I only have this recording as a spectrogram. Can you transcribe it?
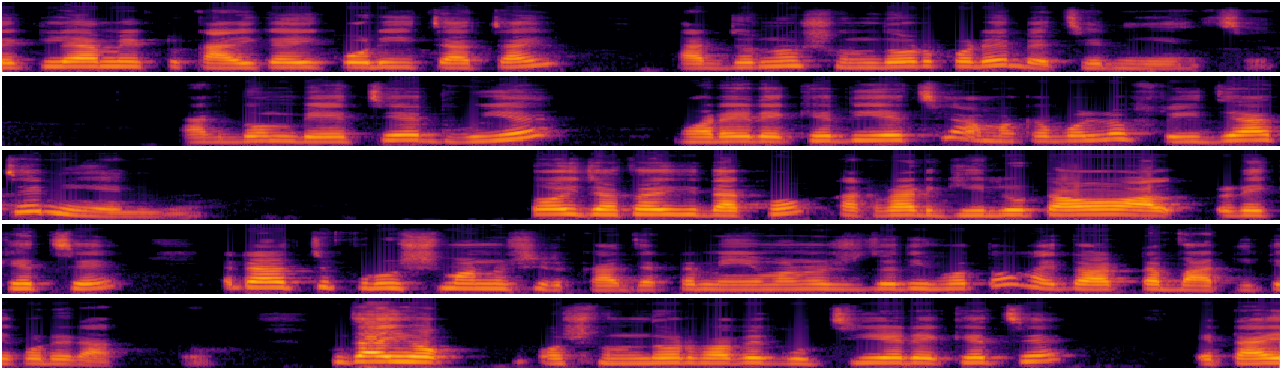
দেখলে আমি একটু কাই কাই করি, চাচাই। তার জন্য সুন্দর করে বেছে নিয়েছে। একদম বেছে ধুয়ে ঘরে রেখে দিয়েছে, আমাকে বলল, ফ্রিজে আছে, নিয়ে নিও। তো ওই যথারীতি দেখো, কাঁকড়ার ঘিলুটাও রেখেছে। এটা হচ্ছে পুরুষ মানুষের কাজ, একটা মেয়ে মানুষ যদি হতো, হয়তো একটা বাটিতে করে রাখতো। যাই হোক, ও সুন্দরভাবে গুছিয়ে রেখেছে, এটাই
